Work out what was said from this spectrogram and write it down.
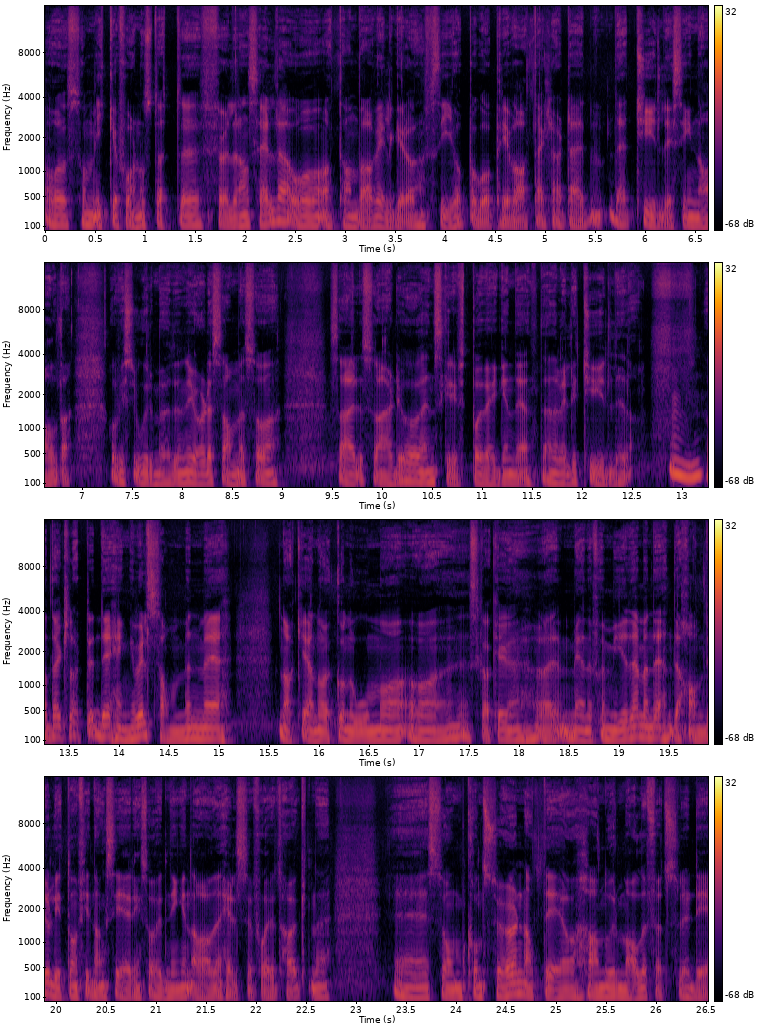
og som ikke får noe støtte, føler han selv, da, og at han da velger å si opp og gå privat. Det er klart det er, det er et tydelig signal. Da. Og hvis jordmødrene gjør det samme, så, så, er, så, er, det jo en skrift på veggen, det. Den er veldig tydelig. Da. Mm. Og det er klart, det henger vel sammen med Nå er ikke jeg noen økonom og, og skal ikke mene for mye det, men det, det handler jo litt om finansieringsordningen av helseforetakene Eh, som konsern at det å ha normale fødsler, det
